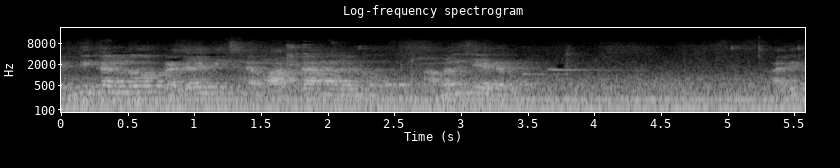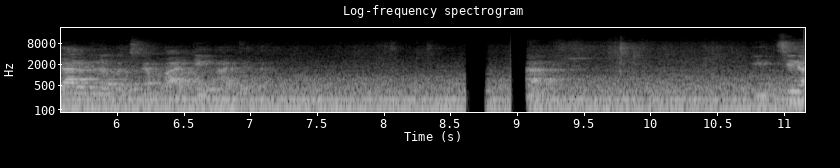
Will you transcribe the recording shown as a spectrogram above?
ఎన్నికల్లో ప్రజలకు ఇచ్చిన వాగ్దానాలను అమలు చేయడం అధికారంలోకి వచ్చిన పార్టీ బాధ్యత. ఇచ్చిన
